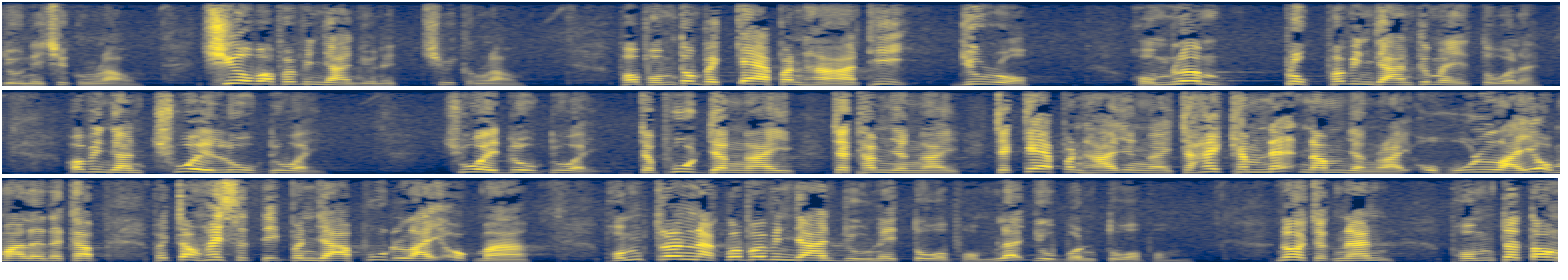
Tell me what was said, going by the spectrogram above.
อยู่ในชีวิตของเรา เชื่อว่าพระวิญญาณอยู่ในชีวิตของเรา พอผมต้องไปแก้ปัญหาที่ยุโรป ผมเริ่มปลุกพระวิญญาณขึ้นมาในตัวเลย พระวิญญาณช่วยลูกด้วย ช่วยลูกด้วย จะพูดยังไง จะทำยังไง จะแก้ปัญหายังไง จะให้คำแนะนำอย่างไร โอ้โหไหลออกมาเลยนะครับ พระเจ้าให้สติปัญญาพูดไหลออกมา ผมตระหนักว่าพระวิญญาณอยู่ในตัวผม และอยู่บนตัวผม นอกจากนั้นผมจะต้อง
